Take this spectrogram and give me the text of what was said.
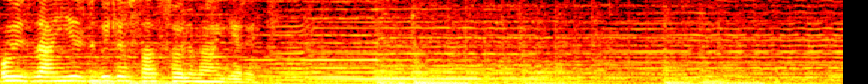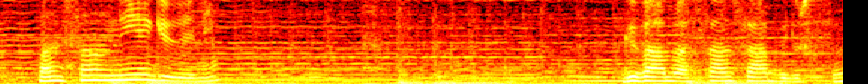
O yüzden yerini biliyorsan söylemen gerek. Ben sana niye güveneyim? Güvenmezsen sen bilirsin.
